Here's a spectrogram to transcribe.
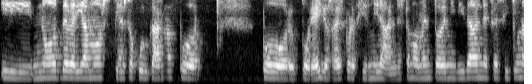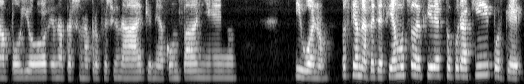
y no deberíamos, pienso, juzgarnos por, por, por ello, ¿sabes? Por decir, mira, en este momento de mi vida necesito un apoyo de una persona profesional que me acompañe. Y bueno, hostia, me apetecía mucho decir esto por aquí porque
